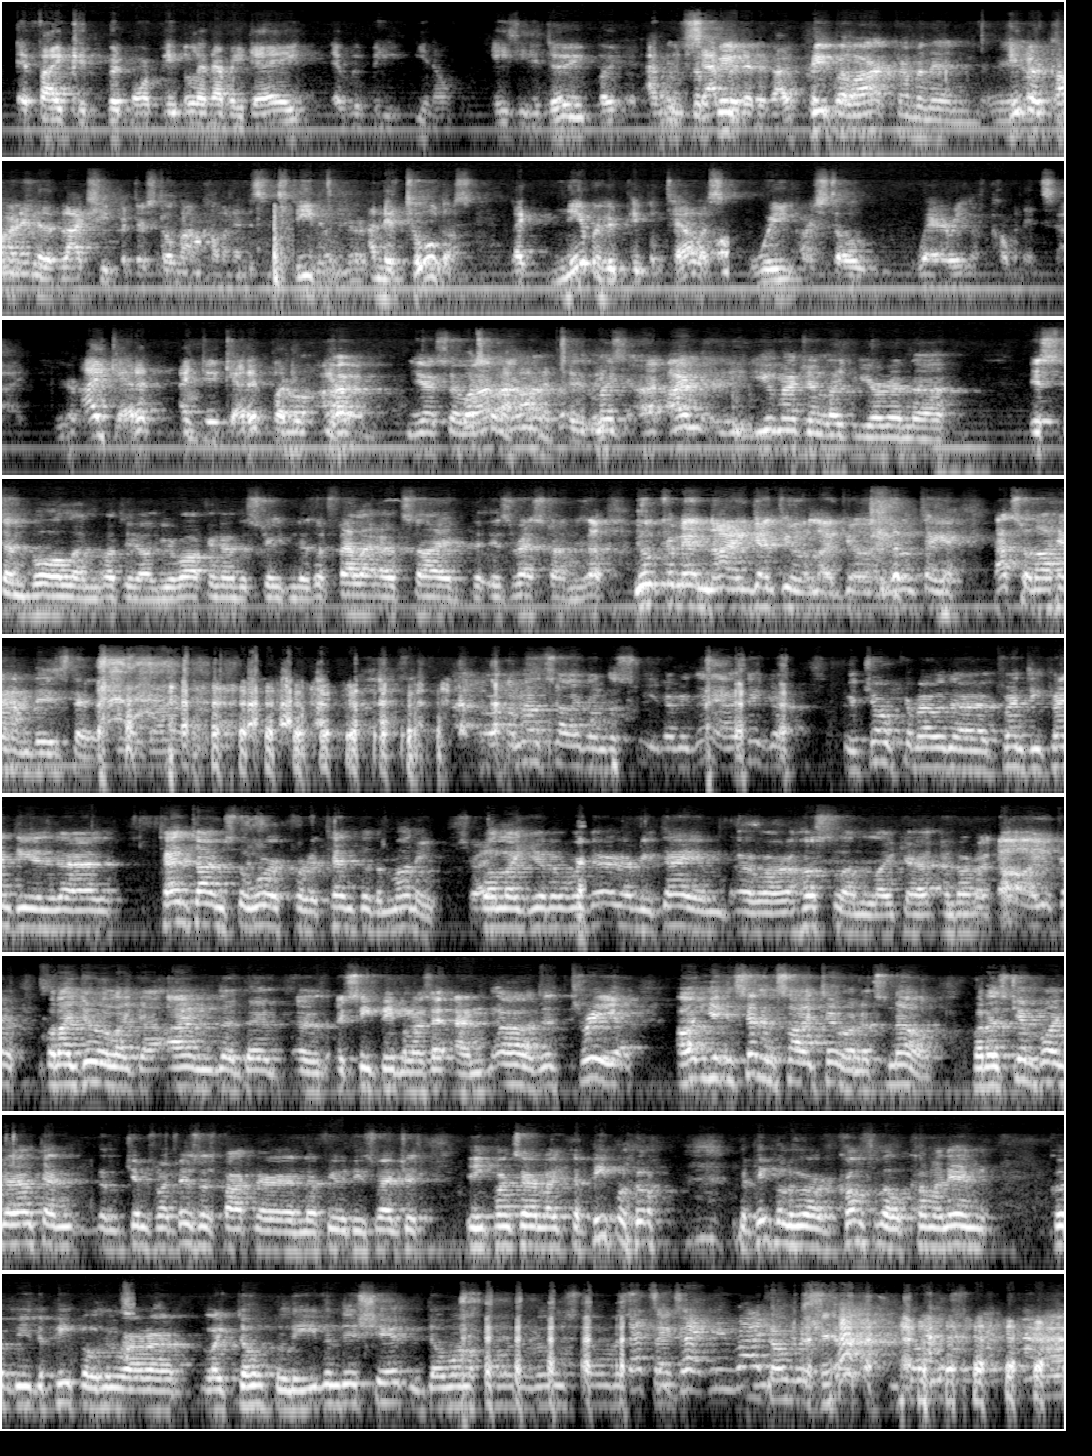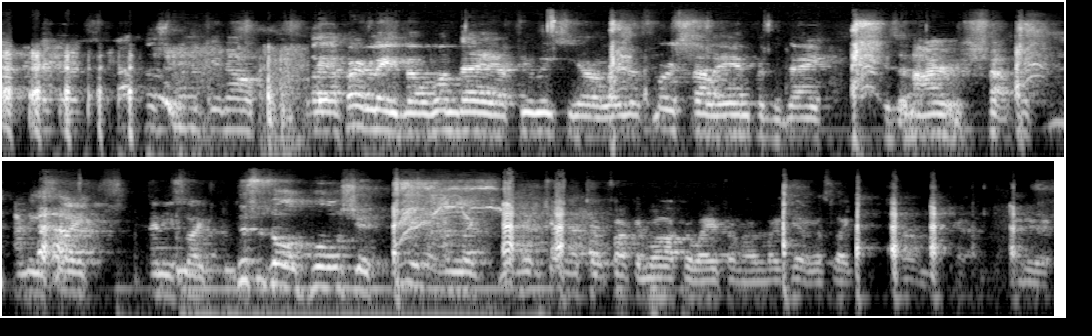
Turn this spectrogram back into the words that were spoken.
if I could put more people in every day, it would be you know easy to do. But and we've So separated pe- it out. People are coming in. People are coming into the black sheep, but they're still not coming into St. Stephen's. And they've told us, like neighbourhood people tell us, we are still wary of coming inside. Yeah. I get it. I do get it, but you know, I- Yeah, so What's gonna happen in two like? I, I'm, you imagine like you're in uh, Istanbul and what you know, you're walking down the street and there's a fella outside his restaurant. He's like, "You'll come in, and I get you." Like, you know, he'll tell you. That's what I am these days. I'm outside on the street every day. I think uh, the joke about uh, 2020 is uh, ten times the work for a tenth of the money. Right. Well, like you know, we're there every day and uh, we're hustling, like, uh, and they're like, oh, you can. But I do like uh, I'm the, the uh, I see people I say, and oh, the three. Oh, you can sit inside too, and it's no. But as Jim pointed out, then uh, Jim's my business partner in a few of these ventures. He points out like the people who, the people who are comfortable coming in could be the people who are uh, like don't believe in this shit and don't want to follow the rules. Don't respect, that's exactly right. don't respect, don't respect like, establishment, you know. Like apparently, know, one day a few weeks ago, like the first fella in for the day is an Irish fella, and he's like, and he's like, "This is all bullshit." I'm like, trying not to fucking walk away from him. Like, you know, it's like, oh my god. Anyway.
